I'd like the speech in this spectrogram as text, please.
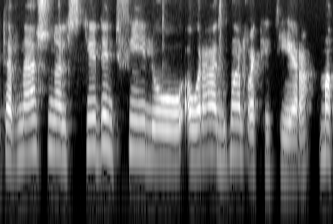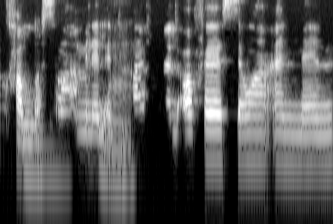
international student في له أوراق مرة كثيرة ما تخلص. سواء من ال مم. international office سواء من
